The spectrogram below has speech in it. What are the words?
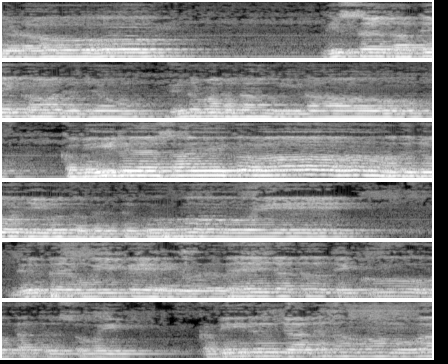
ਜੜਾਓ ਵਿਸ ਦਾਤੇ ਕਾਜ ਜਿਉ ਜਿਨ ਮਨ ਨਾਹੀ ਨਾਓ ਕਬੀਰ ਐਸਾ ਕਬੀਰ ਜਨ ਨਹੁ ਮੁਆ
